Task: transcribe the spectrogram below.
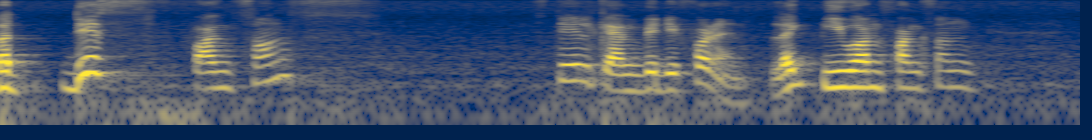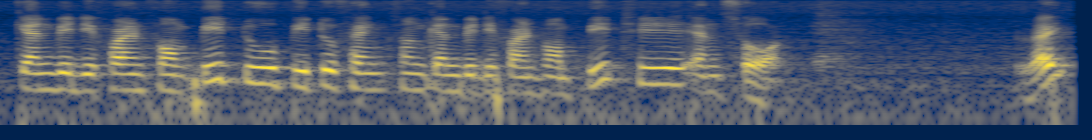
But these functions still can be different like p1 function can be different from p2, p2 function can be different from p3 and so on right.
